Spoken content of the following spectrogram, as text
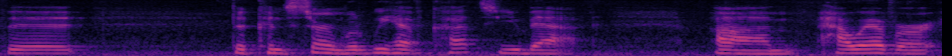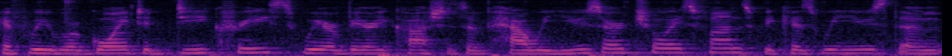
the, the concern. Would we have cuts? You bet. Um, However, if we were going to decrease, we are very cautious of how we use our choice funds because we use them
